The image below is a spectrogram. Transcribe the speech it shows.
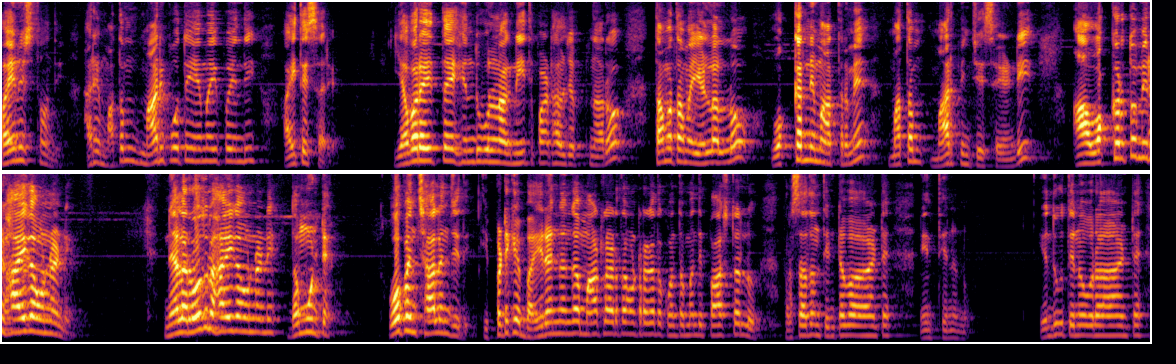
పయనిస్తోంది. అరే మతం మారిపోతే ఏమైపోయింది? అయితే సరే. ఎవరైతే హిందువులు నాకు నీతి పాఠాలు చెప్తున్నారో తమ తమ ఇళ్ళల్లో ఒక్కరిని మాత్రమే మతం మార్పించేసేయండి. ఆ ఒక్కరితో మీరు హాయిగా ఉండండి. నెల రోజులు హాయిగా ఉండండి. దమ్ముంటే. ఓపెన్ ఛాలెంజ్ ఇది. ఇప్పటికే బహిరంగంగా మాట్లాడుతూ ఉంటారు కదా కొంతమంది పాస్టర్లు. ప్రసాదం తింటవా అంటే నేను తినను. ఎందుకు తినవురా? అంటే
